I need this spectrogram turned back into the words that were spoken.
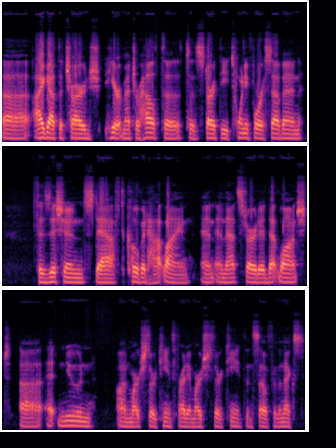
uh, I got the charge here at Metro Health to, to start the 24 7 physician staffed COVID hotline. And, and that started, that launched uh, at noon on March 13th, Friday, March 13th. And so for the next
